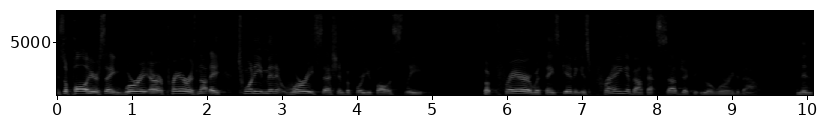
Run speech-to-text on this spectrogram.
And so Paul here is saying worry or prayer is not a 20 minute worry session before you fall asleep. But prayer with thanksgiving is praying about that subject that you are worried about and then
